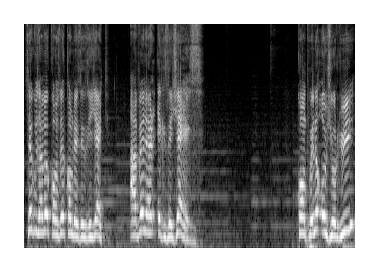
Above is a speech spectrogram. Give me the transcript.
Ce que vous avez considéré comme des exégètes, avec leur exégèse, comprenez aujourd'hui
